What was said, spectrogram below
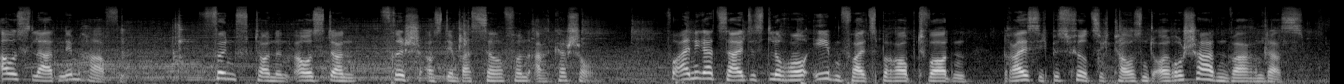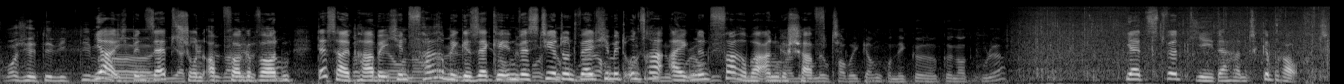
Ausladen im Hafen. Fünf Tonnen Austern, frisch aus dem Bassin von Arcachon. Vor einiger Zeit ist Laurent ebenfalls beraubt worden. 30.000 bis 40.000 Euro Schaden waren das. Ja, ich bin selbst schon Opfer geworden. Deshalb habe ich in farbige Säcke investiert und welche mit unserer eigenen Farbe angeschafft. Jetzt wird jede Hand gebraucht.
